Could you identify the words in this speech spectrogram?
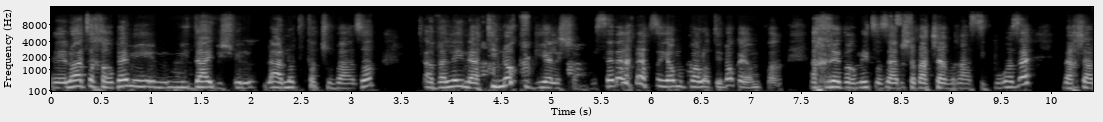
לא היה צריך הרבה מדי בשביל לענות את התשובה הזאת, אבל הנה, התינוק הגיע לשם, בסדר? אז היום הוא כבר לא תינוק, היום הוא כבר אחרי בר מצווה, זה היה בשבת שעברה הסיפור הזה, ועכשיו,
